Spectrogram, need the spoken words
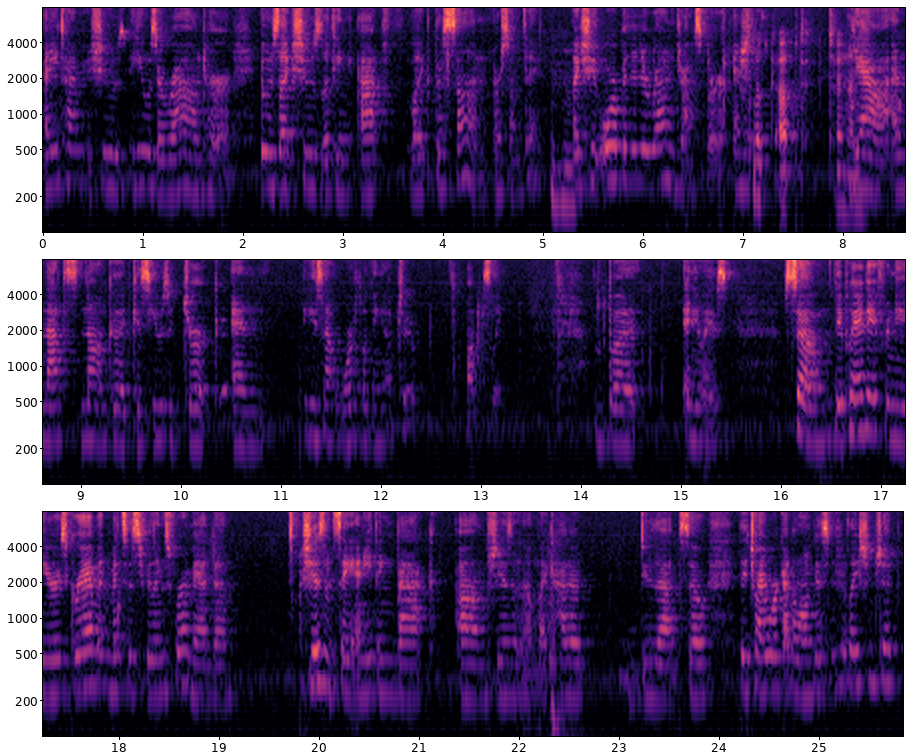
anytime she was he was around her, it was like she was looking at like the sun or something. Mm-hmm. Like she orbited around Jasper, and She it- looked up to him. yeah, and that's not good because he was a jerk and he's not worth looking up to, honestly. But, anyways, so they plan a date for New Year's. Graham admits his feelings for Amanda. She doesn't say anything back. Um, she doesn't know like how to do that. So they try to work out a long distance relationship.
